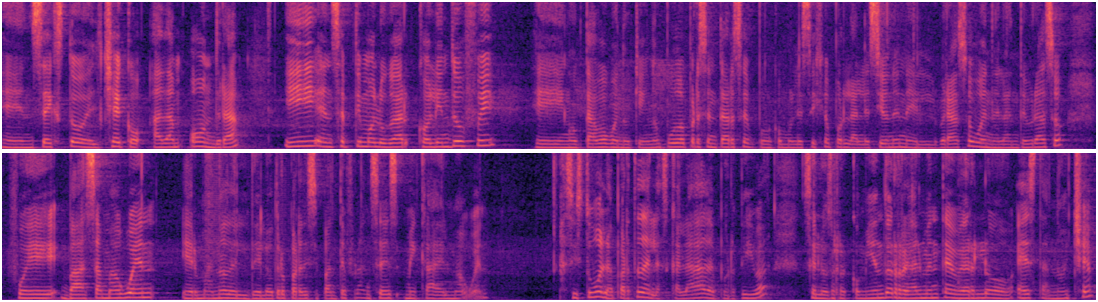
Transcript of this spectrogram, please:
en sexto el checo Adam Ondra y en séptimo lugar Colin Duffy en octavo, bueno, quien no pudo presentarse, como les dije, por la lesión en el brazo o en el antebrazo, fue Basa Mawen, hermano del, del otro participante francés, Michael Mawen. Así estuvo la parte de la escalada deportiva. Se los recomiendo realmente verlo esta noche.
